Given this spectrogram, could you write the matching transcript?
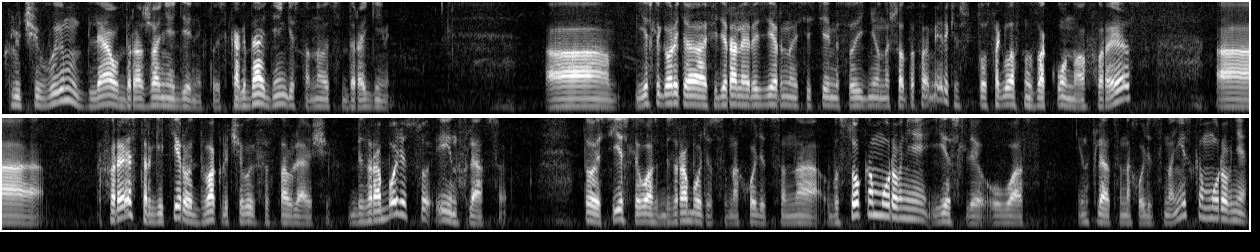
ключевым для удорожания денег, то есть когда деньги становятся дорогими. А, если говорить о Федеральной резервной системе Соединенных Штатов Америки, то согласно закону о ФРС, а, ФРС таргетирует два ключевых составляющих – безработицу и инфляцию. То есть, если у вас безработица находится на высоком уровне, если у вас инфляция находится на низком уровне,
